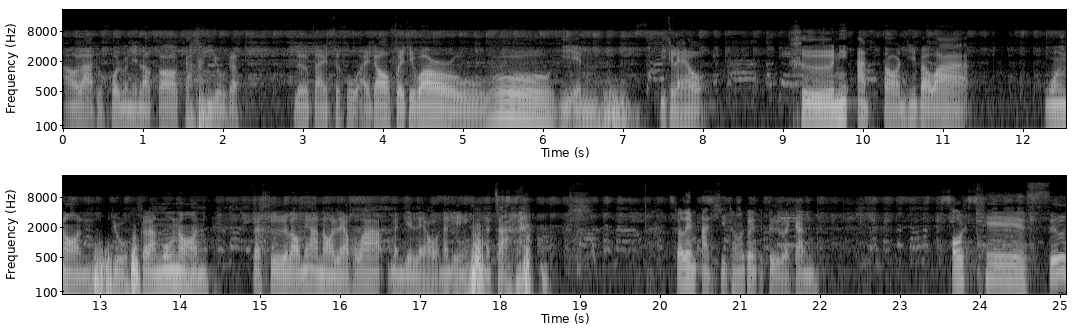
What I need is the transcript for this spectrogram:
เอาล่ะทุกคนวันนี้เราก็กลับมาอยู่กับเลิฟไลฟ์สคูลไอดอลเฟสติวัล EN อีกแล้ว คือนี่อัดตอนที่แบบว่าง่วงนอนอยู่กำลังง่วงนอน แต่คือเราไม่อานอนแล้วเพราะว่ามันเย็นแล้วนั่นเองนะจ๊ะ ก็เลยอัดคลิปทำให้ตัวเองตื่นละกัน โอเค ซึ่ง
